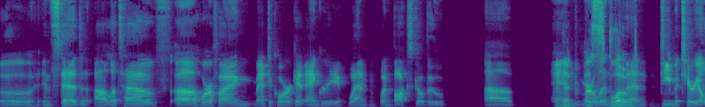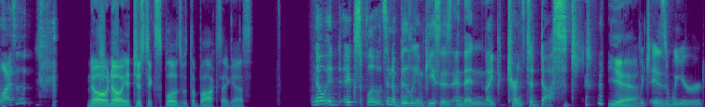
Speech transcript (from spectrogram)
Oh, instead, uh, let's have uh, horrifying Manticore get angry when when Box go boom, um, And and, then Merlin explode. then dematerialize it. No, no, it just explodes with the box, I guess. No, it explodes in a billion pieces and then like turns to dust, Yeah. which is weird.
